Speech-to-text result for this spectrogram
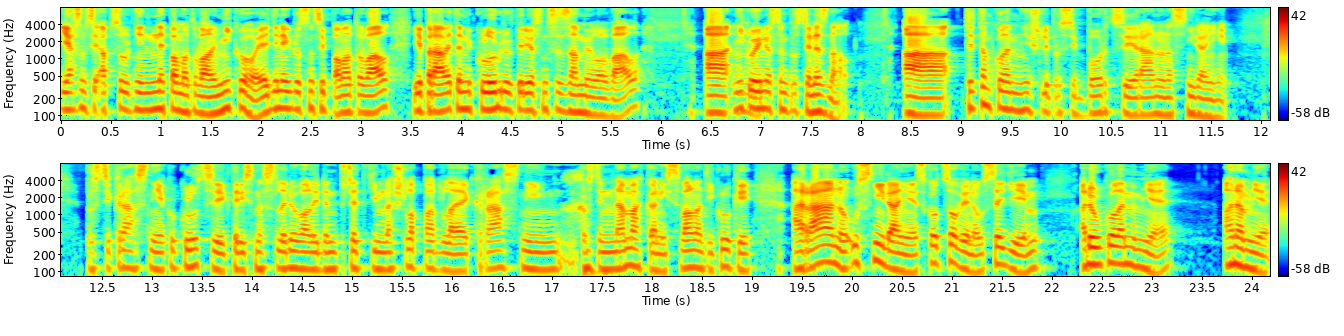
já jsem si absolutně nepamatoval nikoho. Jediný, kdo jsem si pamatoval, je právě ten kluk, do kterého jsem se zamiloval a nikoho jiného jsem prostě neznal. A teď tam kolem mě šli prostě borci ráno na snídani. Prostě krásný jako kluci, který jsme sledovali den předtím na šlapadle, krásný, prostě namakaný, svalnatý kluky. A ráno u snídaně s kocovinou sedím a jdou kolem mě a na mě.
